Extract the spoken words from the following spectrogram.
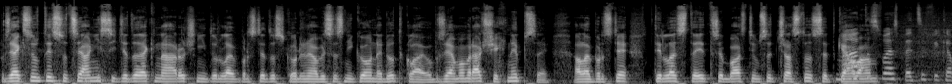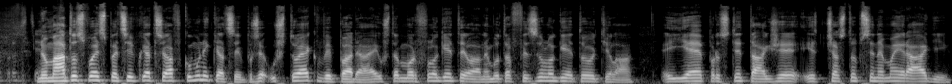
protože jak jsou ty sociální sítě, to je tak náročný, tohle prostě to skoordinuje, aby se s nikoho nedotkla, jo, protože já mám rád všechny psy, ale prostě tyhle sty třeba s tím se často setkávám. Má to svoje specifika prostě. No má to svoje specifika třeba v komunikaci, protože už to, jak vypadá, už ta morfologie těla, nebo ta fyziologie toho těla, je prostě tak, že je, často psy nemají rádi.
